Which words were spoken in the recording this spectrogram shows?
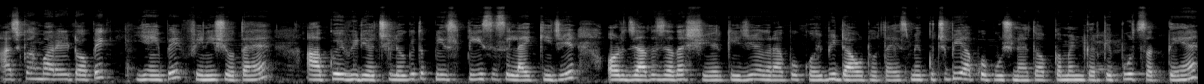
आज का हमारा ये टॉपिक यहीं पे फिनिश होता है। आपको ये वीडियो अच्छी लगी तो प्लीज़ प्लीज़ इसे लाइक कीजिए और ज़्यादा से ज़्यादा शेयर कीजिए। अगर आपको कोई भी डाउट होता है, इसमें कुछ भी आपको पूछना है तो आप कमेंट करके पूछ सकते हैं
